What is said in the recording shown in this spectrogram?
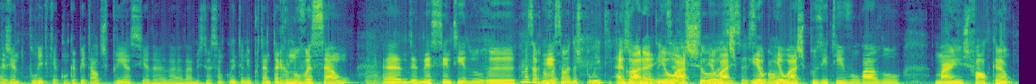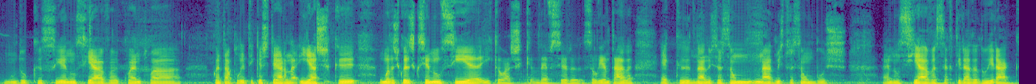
a- gente política com capital de experiência da, da- da administração Clinton e, portanto, a renovação, ah, de- nesse sentido... ah, Mas a renovação é, das políticas. Agora, tem que eu acho, eu, pessoas, acho, isso- isso é eu, eu acho positivo o lado mais falcão do que se anunciava quanto à, quanto à política externa e acho que uma das coisas que se anuncia e que eu acho que deve ser salientada é que na administração, na administração Bush anunciava-se a retirada do Iraque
